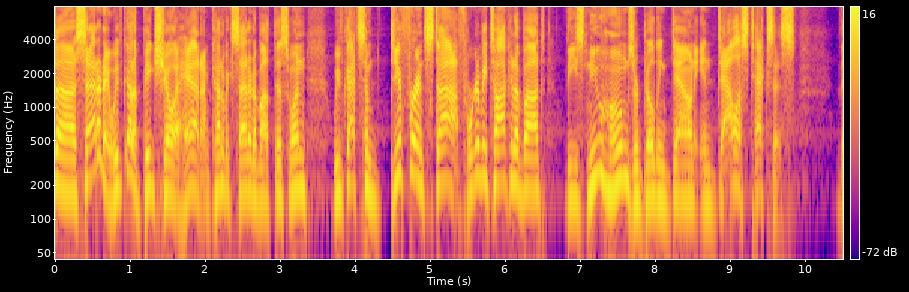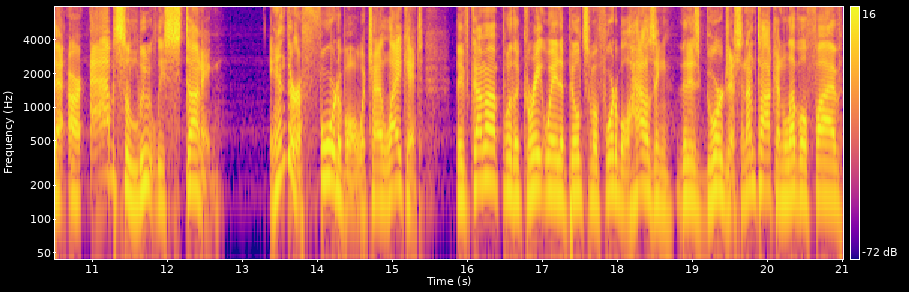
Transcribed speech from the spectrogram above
uh, Saturday, we've got a big show ahead. I'm kind of excited about this one. We've got some different stuff. We're going to be talking about these new homes are building down in Dallas, Texas, that are absolutely stunning and they're affordable, which I like it. They've come up with a great way to build some affordable housing that is gorgeous. And I'm talking level five,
